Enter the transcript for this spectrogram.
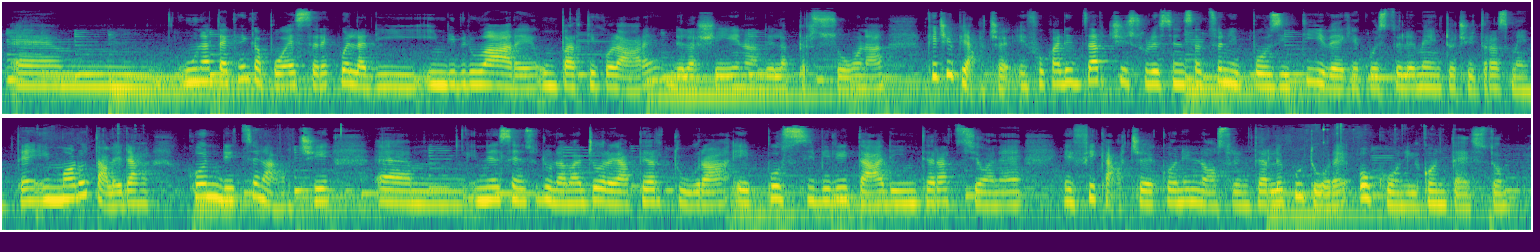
ehm, una tecnica può essere quella di individuare un particolare della scena, della persona che ci piace e focalizzarci sulle sensazioni positive che questo elemento ci trasmette in modo tale da condizionarci ehm, nel senso di una maggiore apertura e di interazione efficace con il nostro interlocutore o con il contesto.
